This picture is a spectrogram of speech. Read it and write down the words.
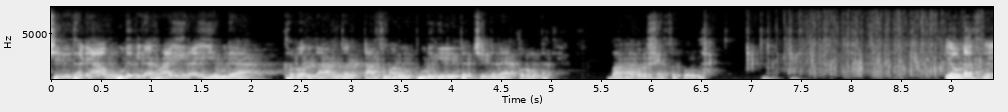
चिंधड्या उडविना राई राई एवढ्या. खबरदार जर टाच मारून पुढे गेले तर चिंधड्या करून टाक्या बारा वर्षाचं पोरग एवढाच नाही.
